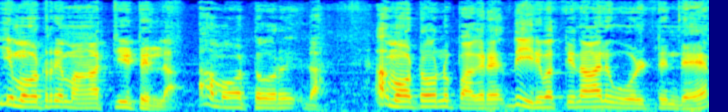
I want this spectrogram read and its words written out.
ഈ മോട്ടോർ മാറ്റിയിട്ടില്ല. ആ മോട്ടോർ ഇതാ. ആ മോട്ടോറിന് പകരം ഇത് ഇരുപത്തിനാല് വോൾട്ടിന്റെ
